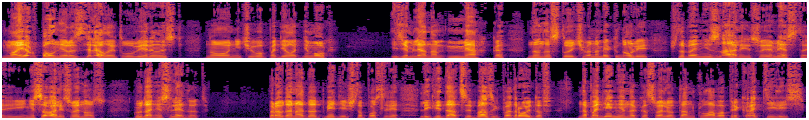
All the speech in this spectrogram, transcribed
Майор вполне разделял эту уверенность, но ничего поделать не мог и землянам мягко, но настойчиво намекнули, чтобы они знали свое место и не совали свой нос, куда не следует. Правда, надо отметить, что после ликвидации базы квадроидов нападения на космолет Анклава прекратились,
